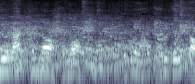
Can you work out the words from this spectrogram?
คือร้านคนยอคนยอเป็นตัวร้านเดี๋ยวดนตรีเล่นต่อ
